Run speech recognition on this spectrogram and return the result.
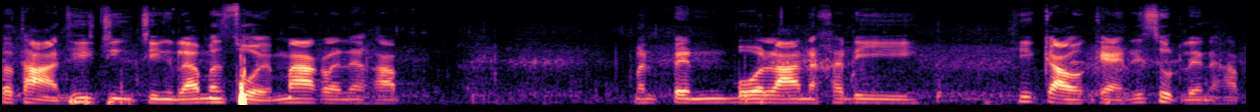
สถานที่จริง ๆ แล้วมันสวยมากเลยนะครับ มันเป็นโบราณคดี ที่เก่าแก่ที่สุดเลยนะครับ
